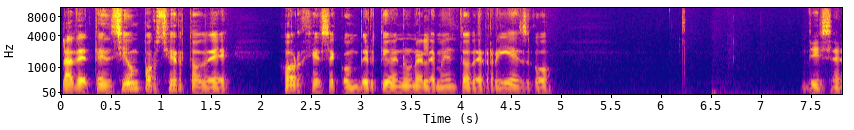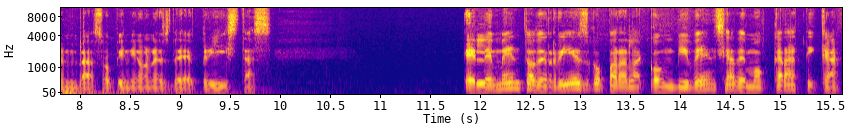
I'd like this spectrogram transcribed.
La detención, por cierto, de Jorge se convirtió en un elemento de riesgo, dicen las opiniones de priistas elemento de riesgo para la convivencia democrática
